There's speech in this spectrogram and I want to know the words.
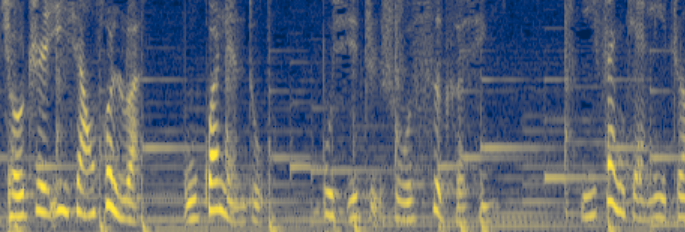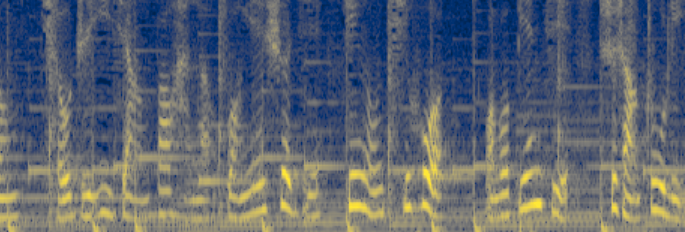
求职意向混乱，无关联度，不喜指数四颗星。一份简历中，求职意向包含了网页设计、金融期货、网络编辑、市场助理、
